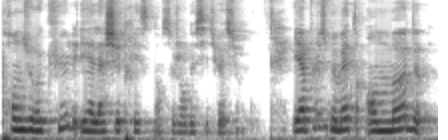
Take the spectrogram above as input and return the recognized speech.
prendre du recul et à lâcher prise dans ce genre de situation. Et à plus me mettre en mode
